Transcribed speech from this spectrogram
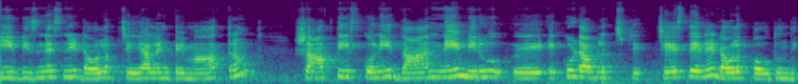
మీ బిజినెస్ని డెవలప్ చేయాలంటే మాత్రం షాప్ తీసుకొని దాన్నే మీరు ఎక్కువ డెవలప్ చే- చేస్తేనే డెవలప్ అవుతుంది.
